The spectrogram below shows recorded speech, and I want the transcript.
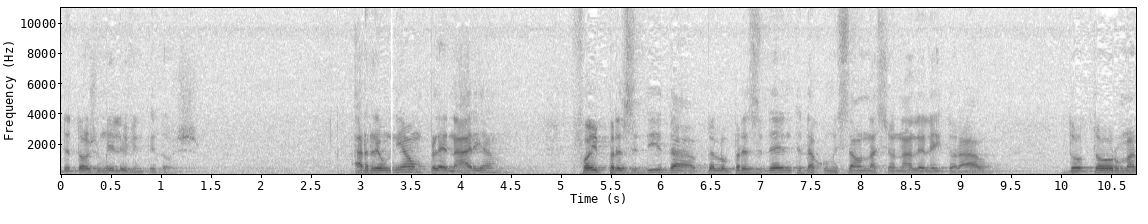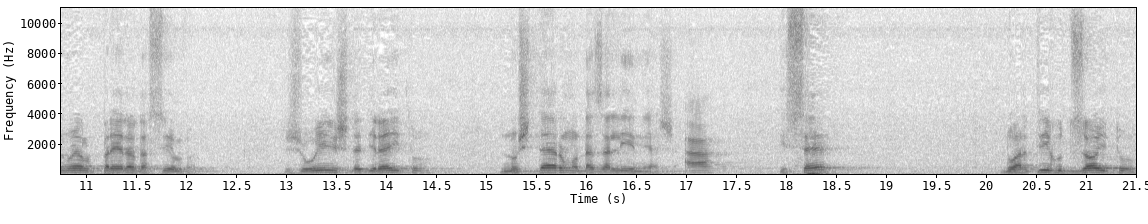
de 2022. A reunião plenária foi presidida pelo presidente da Comissão Nacional Eleitoral, Dr. Manuel Pereira da Silva, juiz de direito nos termos das alíneas A e C do artigo 18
